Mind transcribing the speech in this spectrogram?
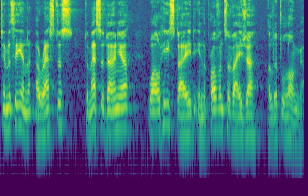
Timothy and Erastus, to Macedonia while he stayed in the province of Asia a little longer.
